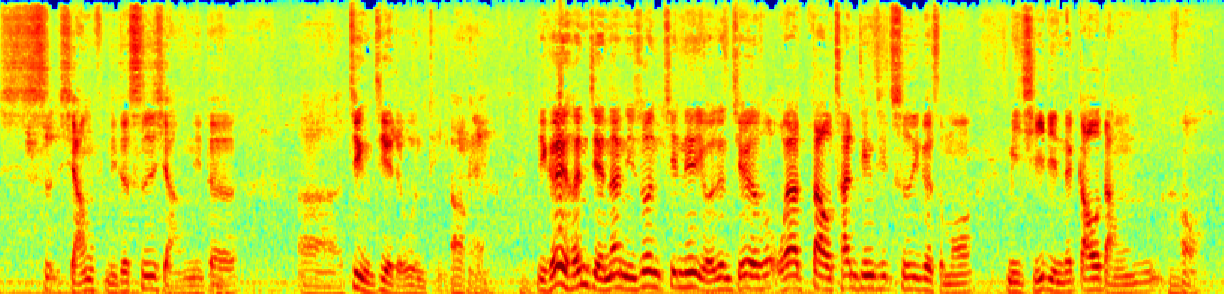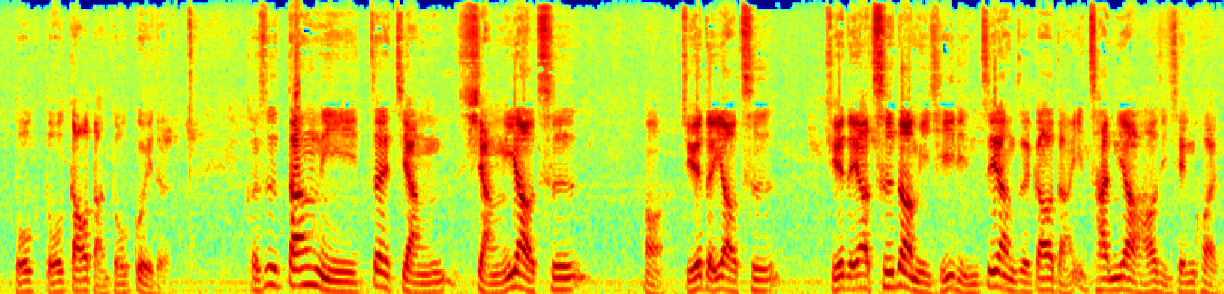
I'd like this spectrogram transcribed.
思想你的思想你的呃境界的问题。OK，你可以很简单，你说今天有人觉得说我要到餐厅去吃一个什么米其林的高档哦，多多高档多贵的，可是当你在讲想要吃哦，觉得要吃。觉得要吃到米其林这样子高档一餐要好几千块的，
